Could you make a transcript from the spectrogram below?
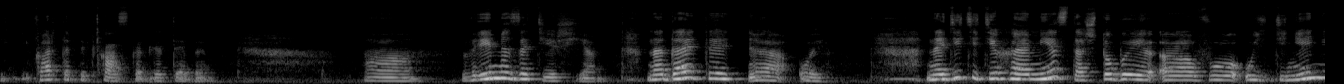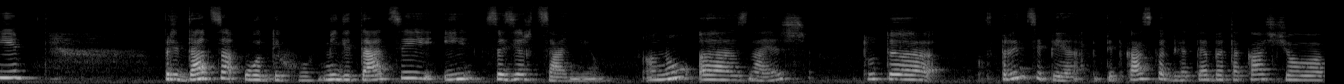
І, і карта підказка для тебе. А, время затишья. Надайте, э, ой, найдите тихое место, чтобы э, в уединении предаться отдыху, медитации и созерцанию. А, Ну, э, знаєш, тут, е, в принципі, підказка для тебе така, що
